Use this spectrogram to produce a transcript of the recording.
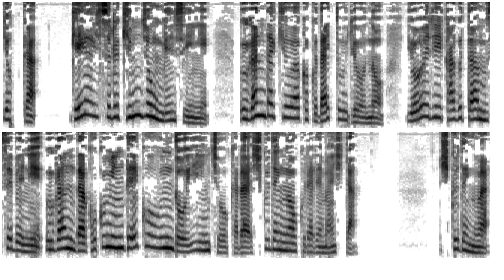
4日、敬愛する金正恩元帥に、ウガンダ共和国大統領のヨエリ・カグタ・ムセベニウガンダ国民抵抗運動委員長から祝電が送られました。祝電は、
